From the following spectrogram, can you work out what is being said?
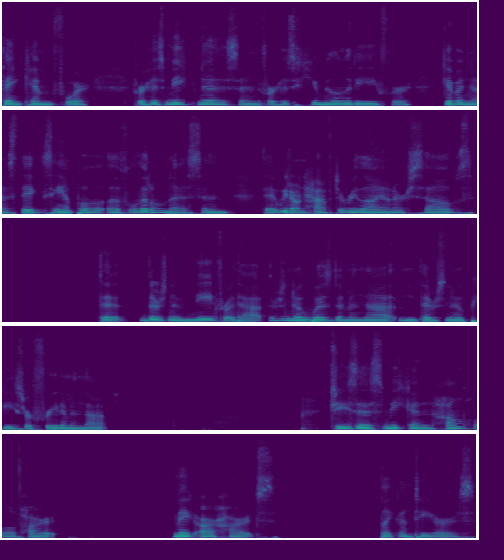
Thank him for for his meekness and for his humility for giving us the example of littleness and that we don't have to rely on ourselves. That there's no need for that. There's no wisdom in that and there's no peace or freedom in that. Jesus meek and humble of heart make our hearts like unto yours.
